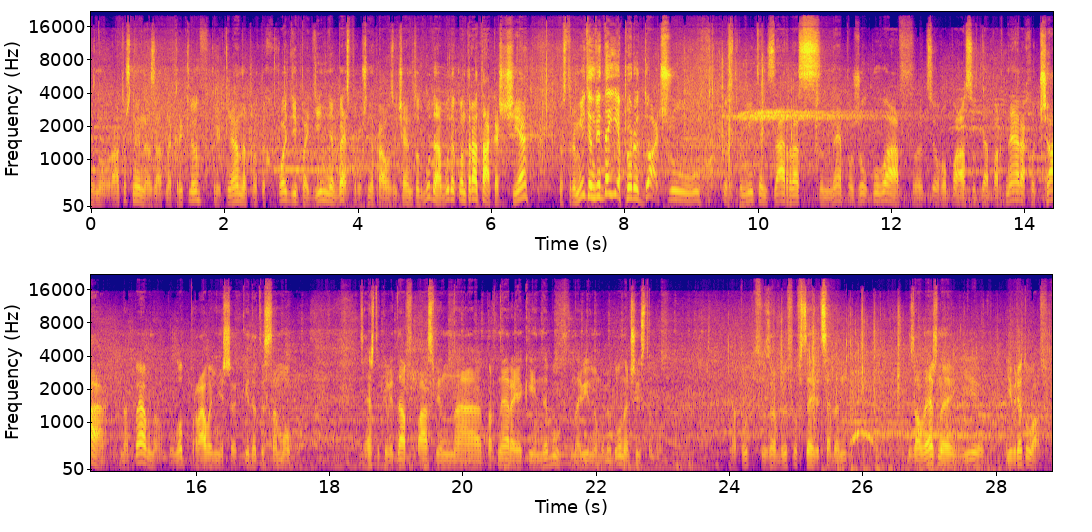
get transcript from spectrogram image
Знову ратушний, назад на криклю. Крикля на протиході, падіння без порушення права, звичайно, тут буде, а буде контратака ще. Костромітін віддає передачу. Костромітін зараз не пожалкував цього пасу для партнера. Хоча, напевно, було б правильніше кидати самому. Все ж таки віддав пас він на партнера, який не був на вільному льоду, на чистому. А тут зробив все від себе залежне і, і врятував.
